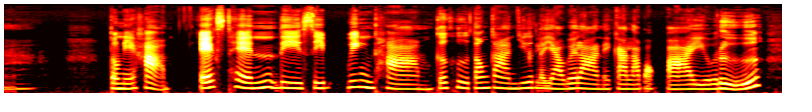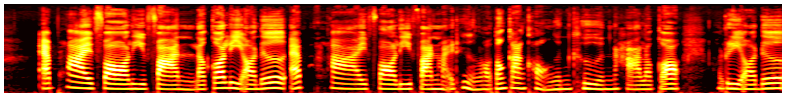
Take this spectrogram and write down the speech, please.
นะ ตรงนี้ค่ะ extend receiving time ก็คือต้องการยืดระยะเวลาในการรับออกไป หรือ apply for refund แล้วก็ reorder apply for refund หมายถึงเราต้องการของเงินคืนนะคะ แล้วก็ reorder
